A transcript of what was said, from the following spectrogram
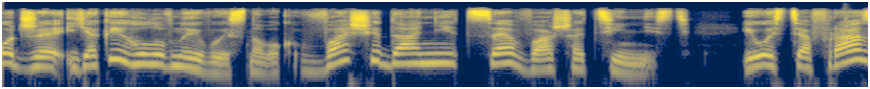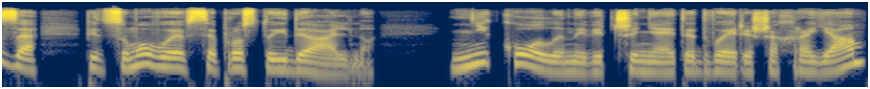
Отже, який головний висновок? Ваші дані це ваша цінність. І ось ця фраза підсумовує все просто ідеально. Ніколи не відчиняйте двері шахраям,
